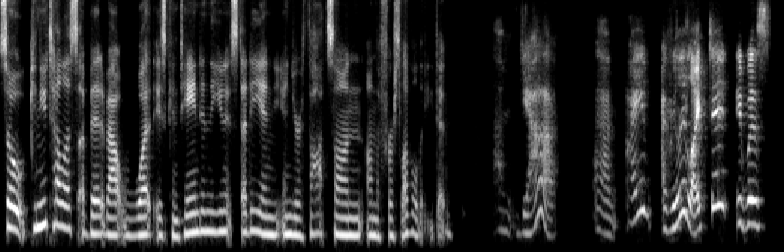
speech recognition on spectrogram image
So, can you tell us a bit about what is contained in the unit study and and your thoughts on on the first level that you did? Um, yeah. Um, I I really liked it. It was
